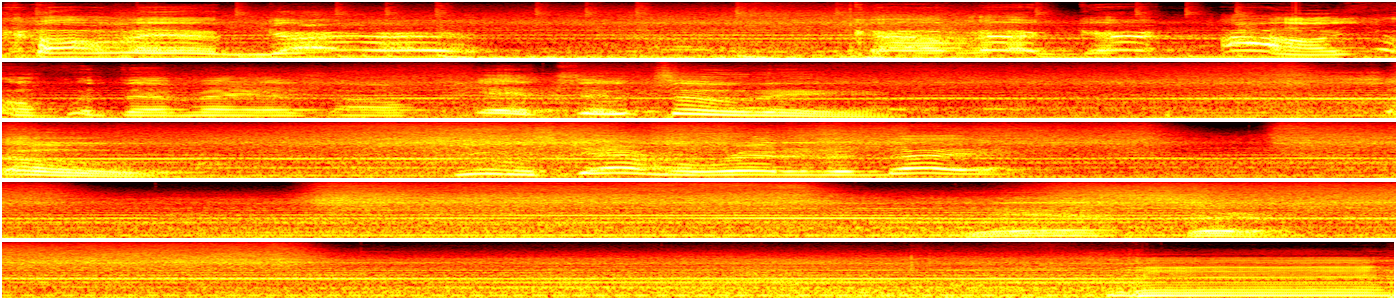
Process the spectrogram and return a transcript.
Come here, girl. Come here, girl. Oh, you gonna put that mask on? Get you too then. So you was camera ready today. Yes, sir. Mm,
